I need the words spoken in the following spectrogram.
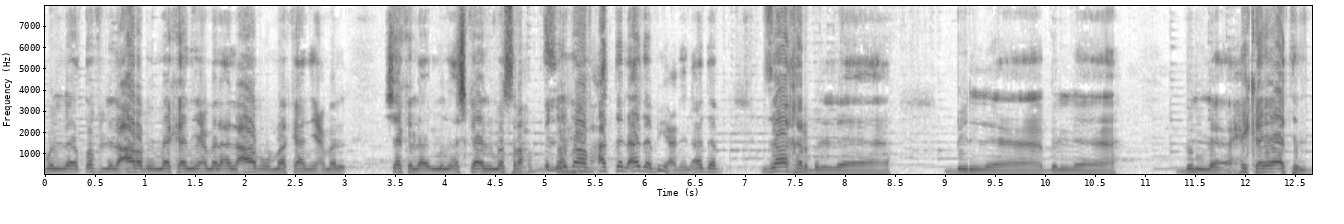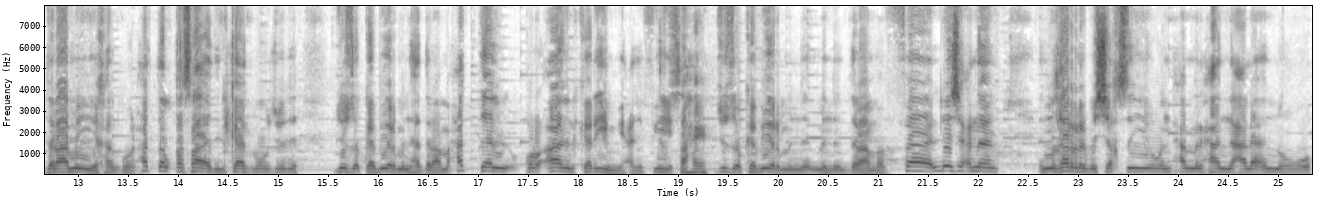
والطفل العربي ما كان يعمل ألعاب وما كان يعمل شكل من أشكال المسرح بالإضافة حتى الأدب يعني الأدب زاخر بال بال بال بالحكايات الدرامية خلينا نقول. حتى القصائد اللي كانت موجودة جزء كبير منها دراما. حتى القرآن الكريم يعني في صحيح. جزء كبير من من الدراما. فليش إحنا نغرب الشخصية ونحمل حالنا على إنه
